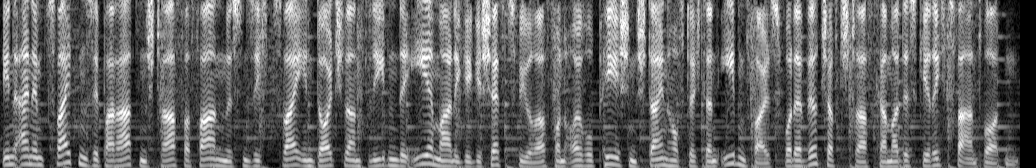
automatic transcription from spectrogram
in einem zweiten separaten Strafverfahren müssen sich zwei in Deutschland lebende ehemalige Geschäftsführer von europäischen Steinhoff-Töchtern ebenfalls vor der Wirtschaftsstrafkammer des Gerichts verantworten.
